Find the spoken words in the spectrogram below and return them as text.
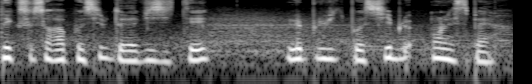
dès que ce sera possible de la visiter, le plus vite possible, on l'espère.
